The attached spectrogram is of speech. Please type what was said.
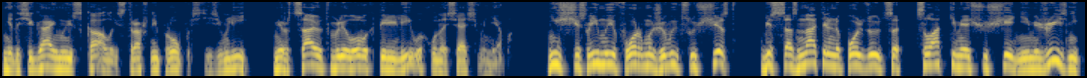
Недосягаемые скалы и страшные пропасти земли мерцают в лиловых переливах, уносясь в небо. Неисчислимые формы живых существ бессознательно пользуются сладкими ощущениями жизни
